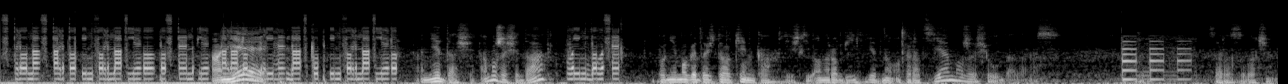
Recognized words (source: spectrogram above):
strona start, informacje o postępie, A nie. A nie da się. A może się da? Windows E, Bo nie mogę dojść do okienka. Jeśli on robi jedną operację, może się uda zaraz. Zaraz zobaczymy.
